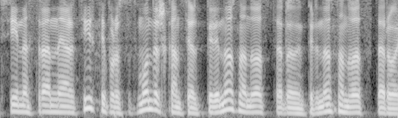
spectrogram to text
все иностранные артисты, просто смотришь концерт, перенос на 22 перенос на 22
